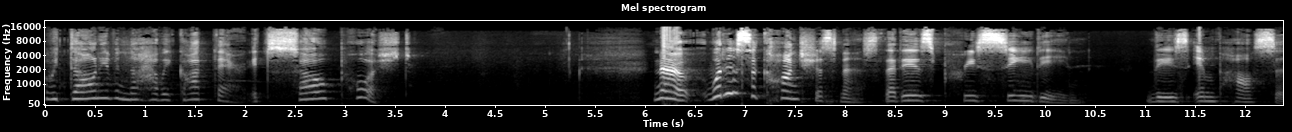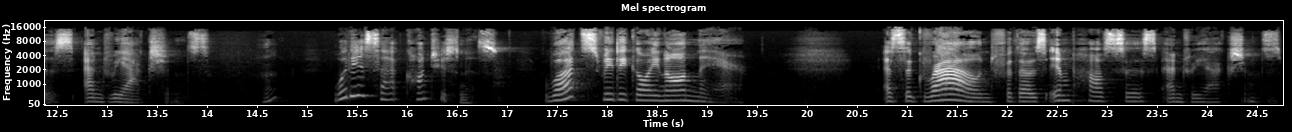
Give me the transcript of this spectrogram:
But we don't even know how we got there. It's so pushed. Now, what is the consciousness that is preceding these impulses and reactions? Huh? what is that consciousness? What's really going on there as the ground for those impulses and reactions?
